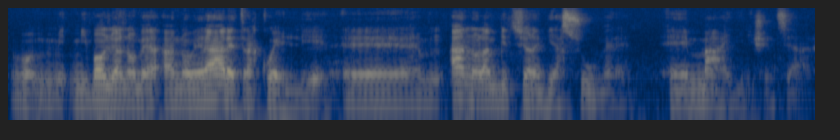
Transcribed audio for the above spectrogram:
mi, mi voglio annoverare tra quelli, eh, hanno l'ambizione di assumere e mai di licenziare.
